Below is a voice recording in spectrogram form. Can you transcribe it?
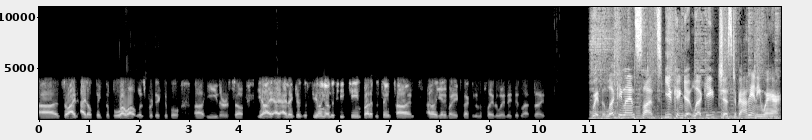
Uh, so I, I don't think the blowout was predictable uh, either. So yeah, I, I think there's a feeling on this Heat team, but at the same time, I don't think anybody expected them to play the way they did last night. With the Lucky Land slots, you can get lucky just about anywhere.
